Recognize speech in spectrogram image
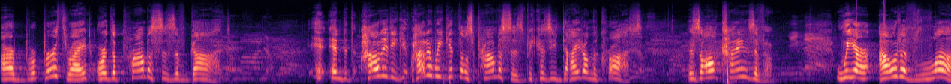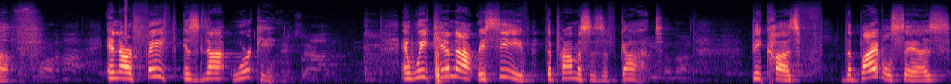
our birthright or the promises of God. A- And how did he get, how did we get those promises? Because he died on the cross. There's all kinds of them. We are out of love, and our faith is not working. And we cannot receive the promises of God because the Bible says,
